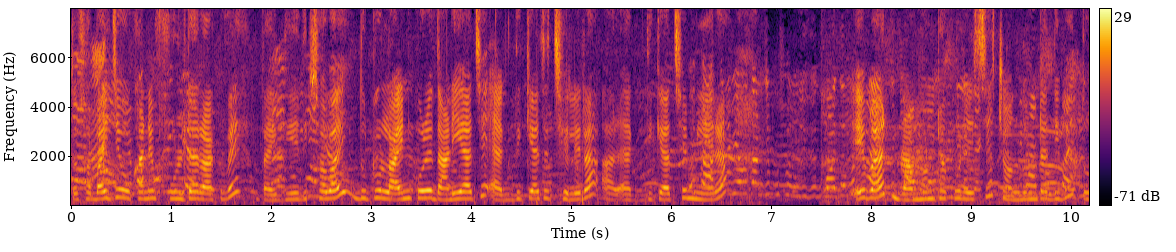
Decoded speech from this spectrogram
তো সবাই যে ওখানে ফুলটা রাখবে, তাই দিয়ে দিই সবাই দুটো লাইন করে দাঁড়িয়ে আছে। একদিকে আছে ছেলেরা আর একদিকে আছে মেয়েরা। এবার ব্রাহ্মণ ঠাকুর এসে চন্দনটা দিবে, তো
